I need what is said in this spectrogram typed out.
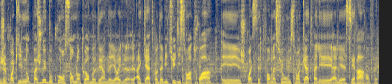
Je crois qu'ils n'ont pas joué beaucoup ensemble encore moderne d'ailleurs à quatre. D'habitude, ils sont à trois et je crois que cette formation où ils sont à quatre, elle est, elle est assez rare en fait.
